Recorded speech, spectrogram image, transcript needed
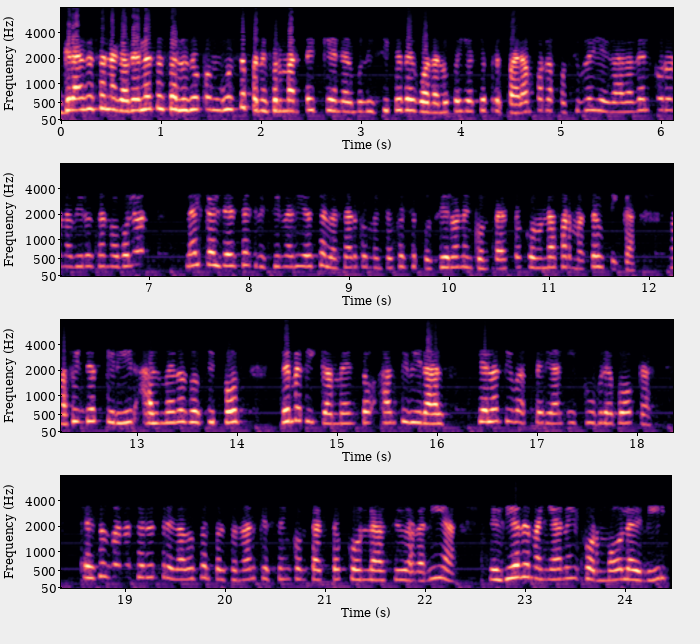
Gracias, Ana Gabriela. Te saludo con gusto para informarte que en el municipio de Guadalupe ya se preparan por la posible llegada del coronavirus a Nuevo León. La alcaldesa Cristina Díaz Salazar comentó que se pusieron en contacto con una farmacéutica a fin de adquirir al menos dos tipos de medicamento antiviral, gel antibacterial y cubrebocas. Estos van a ser entregados al personal que esté en contacto con la ciudadanía. El día de mañana, informó la edil,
